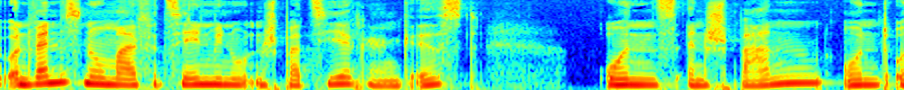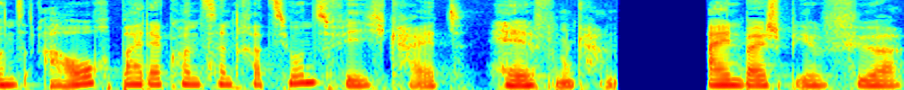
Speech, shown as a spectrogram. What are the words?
Und wenn es nur mal für zehn Minuten Spaziergang ist, uns entspannen und uns auch bei der Konzentrationsfähigkeit helfen kann. Ein Beispiel für,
